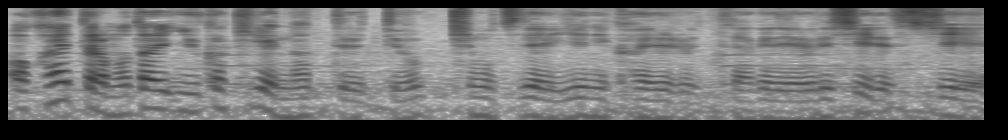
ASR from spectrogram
あ帰ったらまた床きれいになってるっていう気持ちで家に帰れるってだけで嬉しいですし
